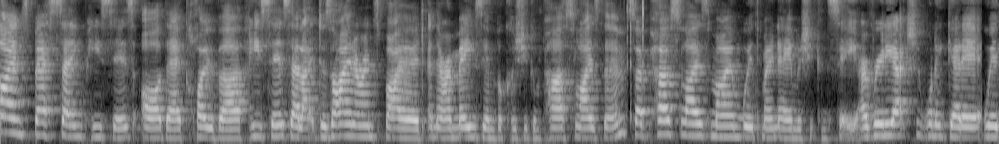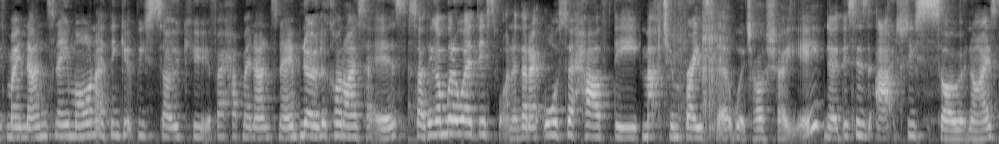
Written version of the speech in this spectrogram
Lyon's best selling pieces are their clover pieces. They're like designer inspired and they're amazing because you can personalize them. So I personalized mine with my name as you can see. I really actually want to get it with my nan's name on. I think it'd be so cute if I had my nan's name. No, look how nice that is. So I think I'm going to wear this one and then I also have the matching bracelet which I'll show you. No, this is actually so nice.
